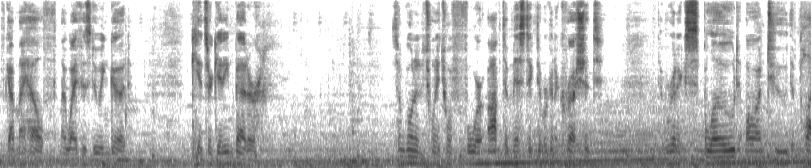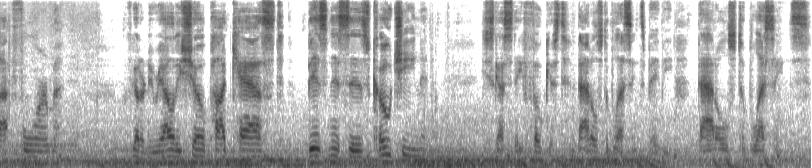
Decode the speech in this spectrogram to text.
I've got my health. My wife is doing good. Kids are getting better. So I'm going into 2024 optimistic that we're going to crush it, that we're going to explode onto the platform. We've got our new reality show, podcast, businesses, coaching. You just got to stay focused. Battles to blessings, baby. Battles to blessings.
